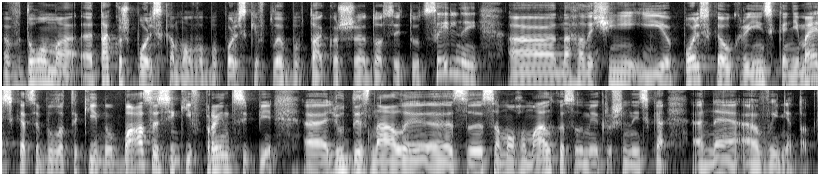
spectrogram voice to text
вдома. Е, Також польська мова, бо польський вплив був також е, досить тут сильний е, на Галичині. І польська, українська, німецька це було такий ну, базис, який, в принципі, люди знали з самого малку. Соломія Крушельницька не виняток.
